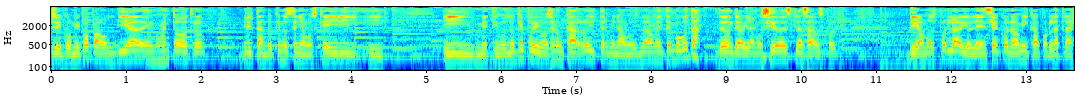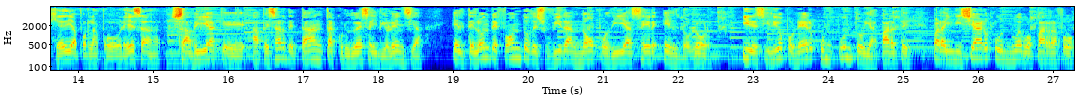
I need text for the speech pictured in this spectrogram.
llegó mi papá un día de un momento a otro gritando que nos teníamos que ir y, y, metimos lo que pudimos en un carro y terminamos nuevamente en Bogotá, de donde habíamos sido desplazados por, digamos, por la violencia económica, por la tragedia, por la pobreza. Sabía que, a pesar de tanta crudeza y violencia, el telón de fondo de su vida no podía ser el dolor y decidió poner un punto y aparte para iniciar un nuevo párrafo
